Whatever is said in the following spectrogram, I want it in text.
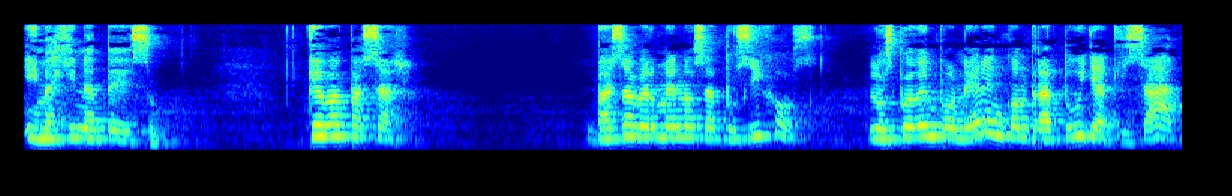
Imagínate eso. ¿Qué va a pasar? Vas a ver menos a tus hijos. Los pueden poner en contra tuya, quizá.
